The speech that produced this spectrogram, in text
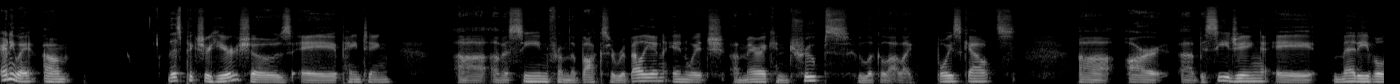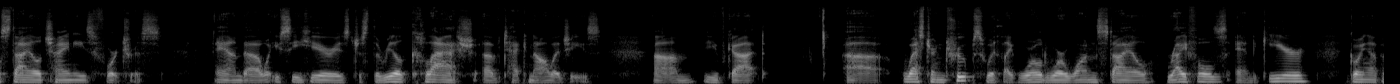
Anyway, um, this picture here shows a painting uh, of a scene from the Boxer Rebellion in which American troops, who look a lot like Boy Scouts, uh, are uh, besieging a medieval style Chinese fortress. And uh, what you see here is just the real clash of technologies. Um, you've got uh, Western troops with like World War One style rifles and gear going up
